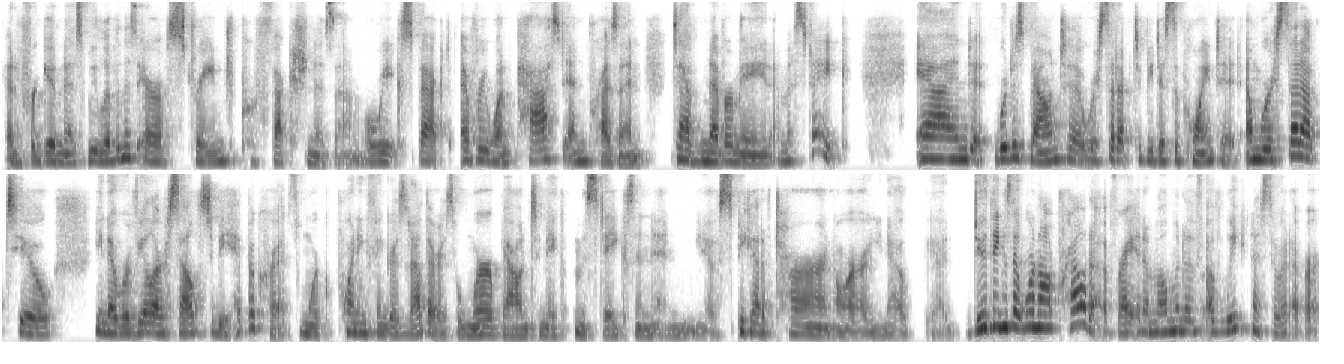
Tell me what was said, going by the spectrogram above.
and forgiveness. We live in this era of strange perfectionism where we expect everyone, past and present, to have never made a mistake. And we're just bound to, we're set up to be disappointed. And we're set up to, you know, reveal ourselves to be hypocrites when we're pointing fingers at others, when we're bound to make mistakes and, and you know, speak out of turn or, you know, do things that we're not proud of, right? In a moment of, of weakness or whatever.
